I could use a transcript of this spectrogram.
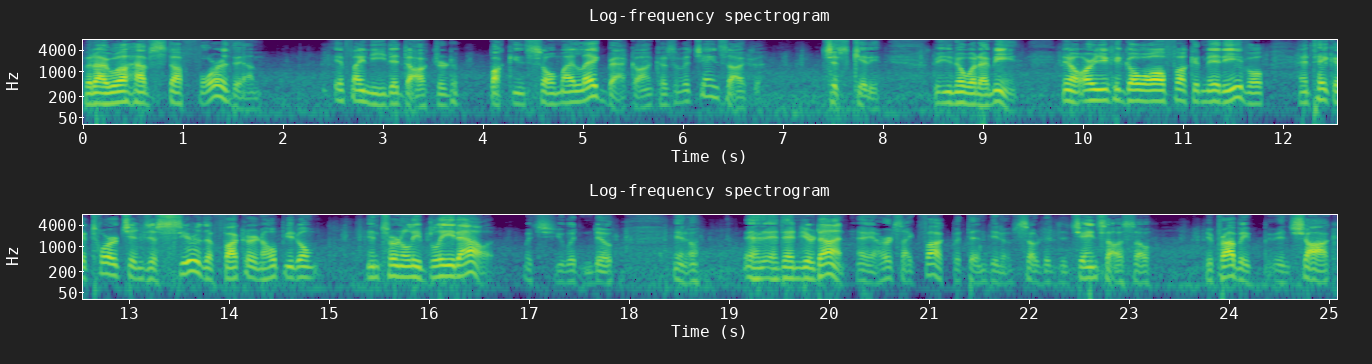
But I will have stuff for them if I need a doctor to fucking sew my leg back on because of a chainsaw. Just kidding. But you know what I mean. You know, or you could go all fucking medieval and take a torch and just sear the fucker and hope you don't internally bleed out, which you wouldn't do. You know, and, and then you're done. And it hurts like fuck, but then you know so did the chainsaw. So you're probably in shock.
